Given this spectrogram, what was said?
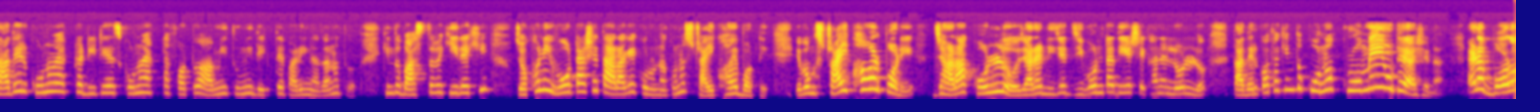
তাদের কোনো একটা ডিটেলস কোনো একটা ফটো আমি তুমি দেখতে পারি না, জানো তো? কিন্তু বাস্তবে কি দেখি? যখনই ভোট আসে তার আগে কোনো না কোনো স্ট্রাইক হয় বটে। এবং স্ট্রাইক হওয়ার পরে যারা করল, যারা নিজের জীবনটা দিয়ে সেখানে লড়লো, তাদের কথা কিন্তু কোনো ক্রমেই উঠে আসে না। একটা বড়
